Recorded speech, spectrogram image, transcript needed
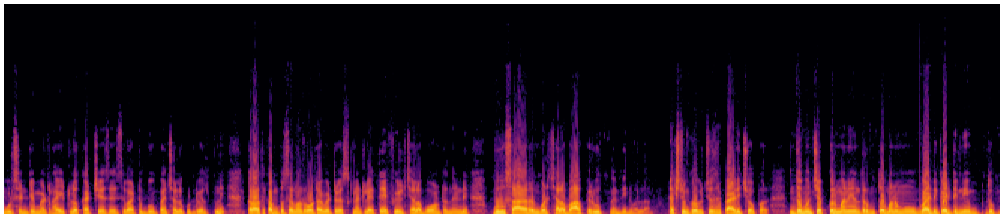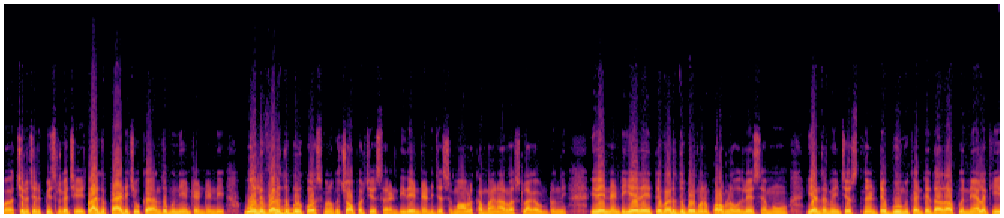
మూడు సెంటీమీటర్ హైట్లో కట్ చేసేసి వాటి భూమిపైన చల్లుకుంటూ వెళ్తుంది. తర్వాత కంపల్సరీ మనం రోటావేటర్ వేసుకున్నట్లయితే ఫీల్డ్ చాలా బాగుంటుందండి. భూసారం కూడా చాలా బాగా పెరుగుతుంది దీనివల్ల. నెక్స్ట్ ఇంకొకటి చూసిన ప్యాడీ చోపర్. ఇంతకుముందు చెప్పుకున్న మన యంత్రంతో మనము వాటి గడ్డిని చిన్న చిన్న పీసులుగా చేయొచ్చు. అలాగే ప్యాడీ చౌక అంతకుముందు ఏంటంటే అండి ఓన్లీ వరిదుబ్బుల కోసమే ఒక చాపర్ చేస్తారండి. ఇదేంటంటే జస్ట్ మామూలు కంబైన్ హార్వెస్ట్ లాగా ఉంటుంది. ఇదేంటంటే ఏదైతే వరిదుబ్బులు మనం పొలంలో వదిలేసామో ఈ యంత్రం ఏం చేస్తుందంటే భూమి కంటే దాదాపు నేలకి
